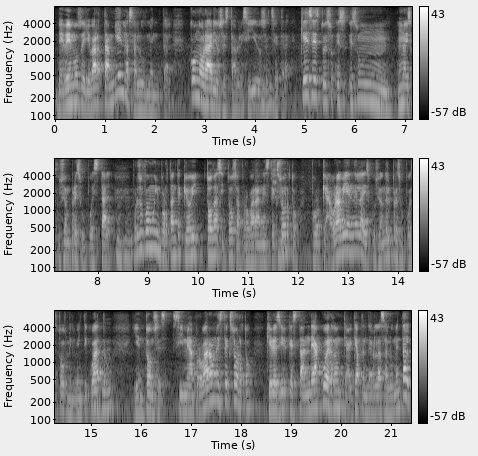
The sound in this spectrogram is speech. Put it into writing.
debemos de llevar también la salud mental, con horarios establecidos, etcétera. ¿Qué es esto? Es, es, una discusión presupuestal. Por eso fue muy importante que hoy todas y todos aprobaran este exhorto, porque ahora viene la discusión del presupuesto 2024. Y entonces, si me aprobaron este exhorto, quiere decir que están de acuerdo en que hay que atender la salud mental.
